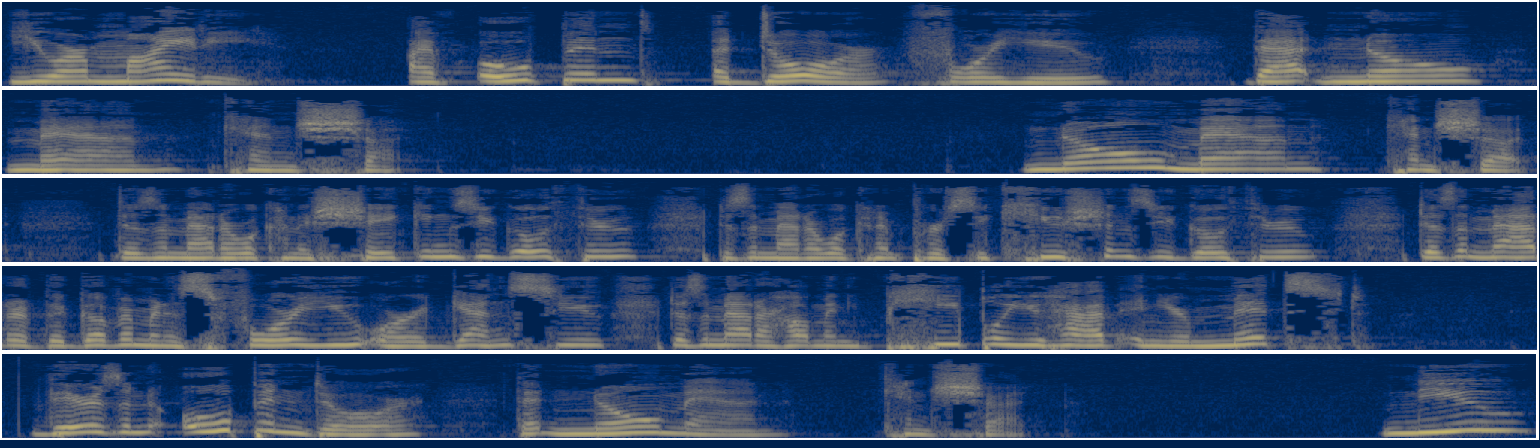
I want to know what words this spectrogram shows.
You are mighty. I've opened a door for you that no man can shut. No man can shut. Doesn't matter what kind of shakings you go through. Doesn't matter what kind of persecutions you go through. Doesn't matter if the government is for you or against you. Doesn't matter how many people you have in your midst. There's an open door that no man can shut. New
